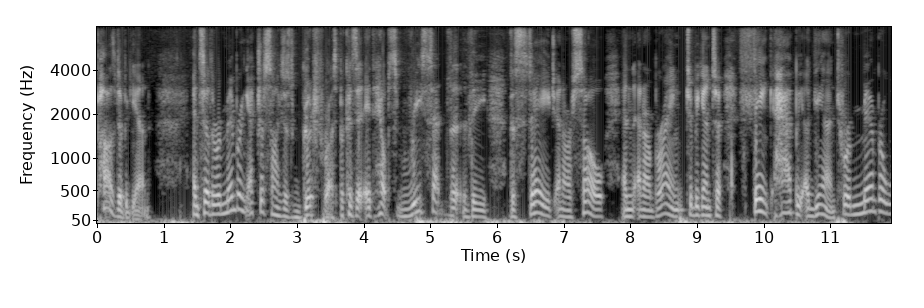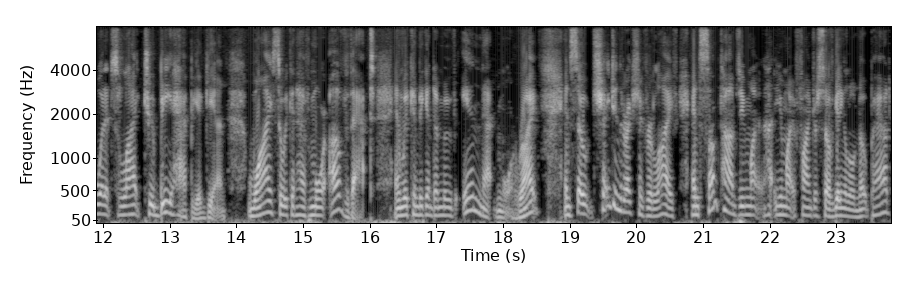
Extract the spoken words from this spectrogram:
positive again. And so the remembering exercise is good for us because it, it helps reset the, the, the stage in our soul and, and our brain to begin to think happy again, to remember what it's like to be happy again. Why? So we can have more of that and we can begin to move in that more, right? And so changing the direction of your life, and sometimes you might, you might find yourself getting a little notepad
